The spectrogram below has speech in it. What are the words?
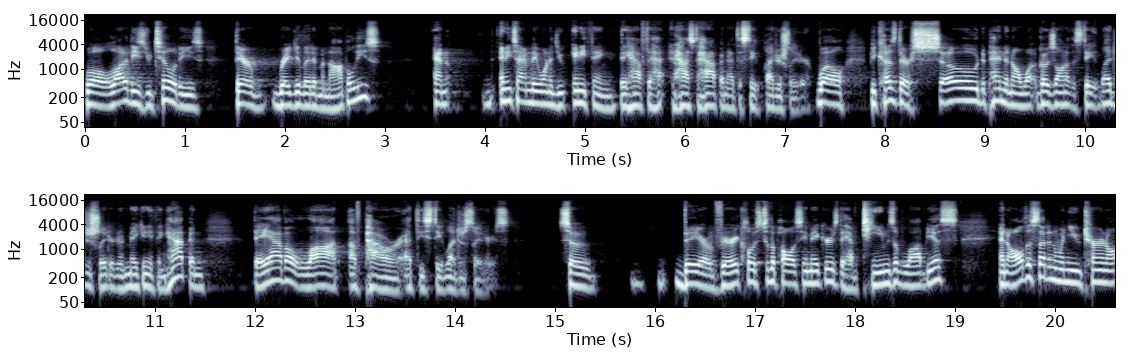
Well, a lot of these utilities, they're regulated monopolies. And anytime they want to do anything, they have to, ha- it has to happen at the state legislature. Well, because they're so dependent on what goes on at the state legislature to make anything happen, they have a lot of power at these state legislators. So they are very close to the policymakers. They have teams of lobbyists, and all of a sudden, when you turn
